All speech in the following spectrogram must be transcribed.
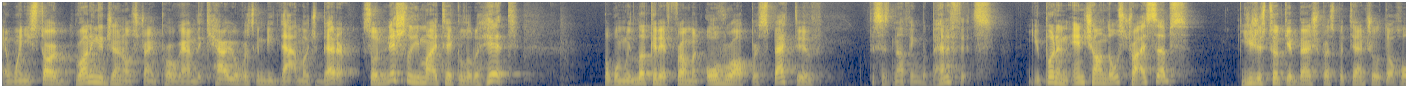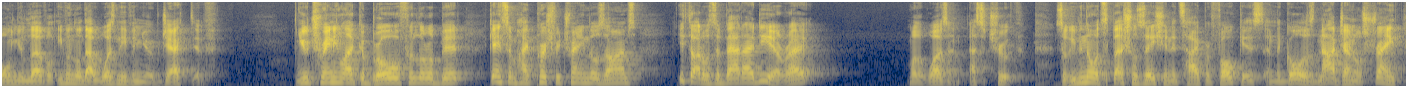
And when you start running a general strength program, the carryover is going to be that much better. So initially, you might take a little hit, but when we look at it from an overall perspective, this is nothing but benefits. You put an inch on those triceps, you just took your bench press potential to a whole new level, even though that wasn't even your objective. You training like a bro for a little bit, getting some hypertrophy training those arms, you thought it was a bad idea, right? Well, it wasn't. That's the truth. So even though it's specialization, it's hyper focused, and the goal is not general strength,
